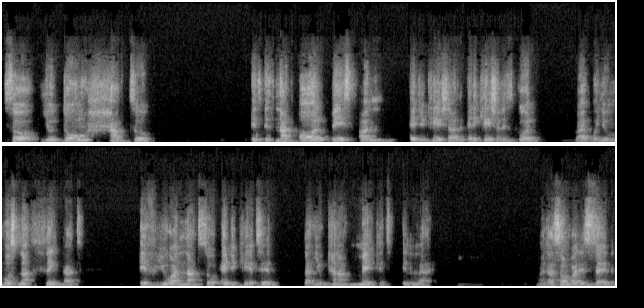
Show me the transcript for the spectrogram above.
so you don't have to it's, it's not all based on education. Education is good, right? But you must not think that if you are not so educated, that you cannot make it in life. Right? As somebody said,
